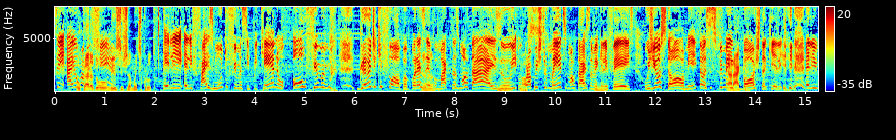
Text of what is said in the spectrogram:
Sim, aí o, O cara do Misfits é muito escroto. ele, ele faz muito filme assim pequeno ou filme grande que flopa. Por exemplo, Máquinas Mortais, o, o Nossa. próprio Instrumentos Mortais também que ele fez, o Geostorm. Então, esses filmes aí Caraca. bosta que ele, ele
